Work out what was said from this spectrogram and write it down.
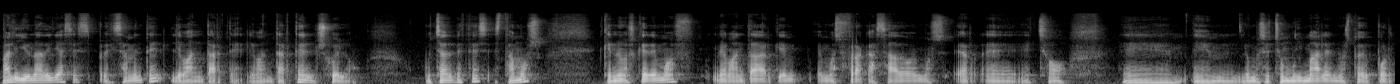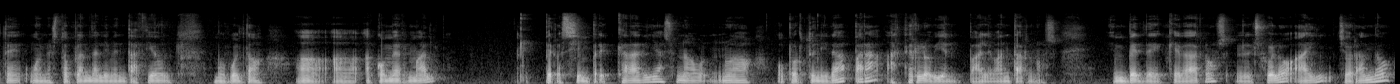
¿Vale? Y una de ellas es precisamente levantarte, levantarte el suelo. Muchas veces estamos que no nos queremos levantar, que hemos fracasado, hemos er, eh, em, lo hemos hecho muy mal en nuestro deporte o en nuestro plan de alimentación, hemos vuelto a, comer mal, pero siempre, cada día es una nueva oportunidad para hacerlo bien, para levantarnos, en vez de quedarnos en el suelo ahí llorando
